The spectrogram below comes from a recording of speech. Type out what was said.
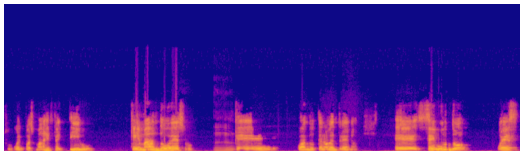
su, cuerpo es más efectivo quemando eso que cuando usted no lo entrena. Eh, segundo, pues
